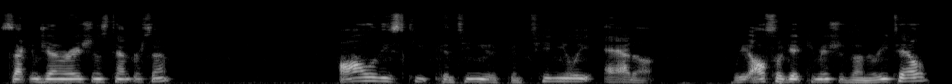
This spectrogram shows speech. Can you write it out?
second generation is 10% all of these keep continue to continually add up. We also get commissions on retail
